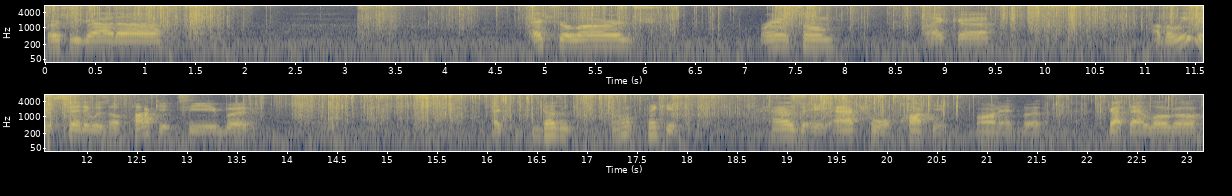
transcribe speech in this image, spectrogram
First we got uh extra large ransom like uh I believe it said it was a pocket tee but it doesn't I don't think it has a actual pocket on it but it's got that logo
